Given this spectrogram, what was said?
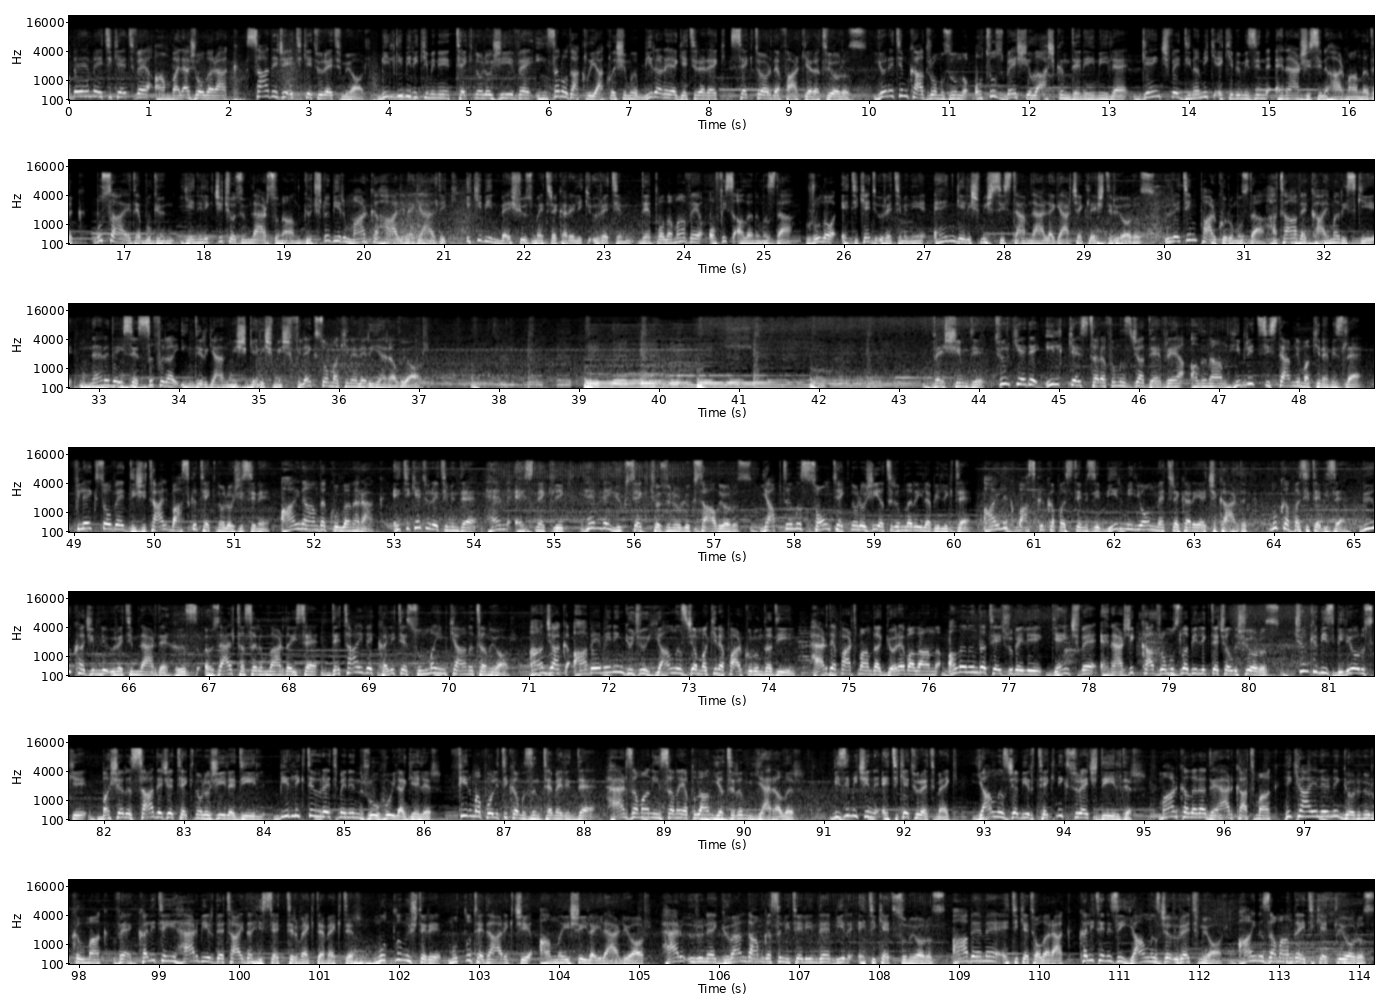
ABM etiket ve ambalaj olarak sadece etiket üretmiyor. Bilgi birikimini, teknolojiyi ve insan odaklı yaklaşımı bir araya getirerek sektörde fark yaratıyoruz. Yönetim kadromuzun 35 yılı aşkın deneyimiyle genç ve dinamik ekibimizin enerjisini harmanladık. Bu sayede bugün yenilikçi çözümler sunan güçlü bir marka haline geldik. 2500 metrekarelik üretim, depolama ve ofis alanımızda rulo etiket üretimini en gelişmiş sistemlerle gerçekleştiriyoruz. Üretim parkurumuzda hata ve kayma riski neredeyse sıfıra indirgenmiş gelişmiş flexo makineleri yer alıyor. Ve şimdi Türkiye'de ilk kez tarafımızca devreye alınan hibrit sistemli makinemizle Flexo ve dijital baskı teknolojisini aynı anda kullanarak etiket üretiminde hem esneklik hem de yüksek çözünürlük sağlıyoruz. Yaptığımız son teknoloji yatırımlarıyla birlikte aylık baskı kapasitemizi 1 milyon metrekareye çıkardık. Bu kapasite bize büyük hacimli üretimlerde hız, özel tasarımlarda ise detay ve kalite sunma imkanı tanıyor. Ancak ABM'nin gücü yalnızca makine parkurunda değil, her departmanda görev alan, alanında tecrübeli, genç ve enerjik kadromuzla birlikte çalışıyoruz. Çünkü biz biliyoruz ki başarı sadece teknolojiyle değil, birlikte üretmenin ruhuyla gelir. Firma politikamızın temelinde her zaman insana yapılan yatırım yer alır. Bizim için etiket üretmek yalnızca bir teknik süreç değildir. Markalara değer katmak, hikayelerini görünür kılmak ve kaliteyi her bir detayda hissettirmek demektir. Mutlu müşteri, mutlu tedarikçi anlayışıyla ilerliyor. Her ürüne güven damgası niteliğinde bir etiket sunuyoruz. ABM etiket olarak kalitenizi yalnızca üretmiyor, aynı zamanda etiketliyoruz.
